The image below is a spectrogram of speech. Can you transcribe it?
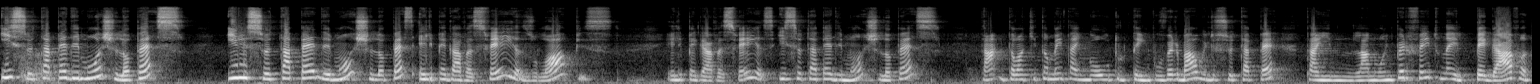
Il se tapait des mouches, Lopes? Il se tapait des mouches, Lopes? Ele pegava as feias, o Lopes? Ele pegava as feias? Il se tapait des mouches, Lopes? Tá? Então aqui também tá em outro tempo verbal, ele se tapait, tá aí lá no imperfeito, né? Ele pegava,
